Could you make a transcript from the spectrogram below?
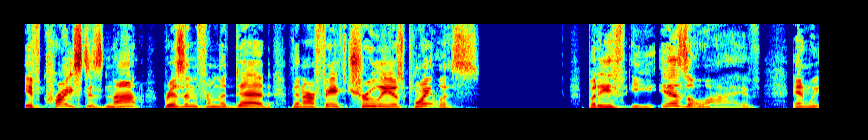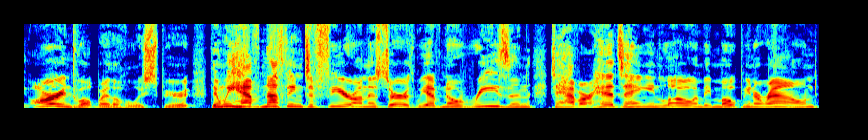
If Christ is not risen from the dead, then our faith truly is pointless. But if he is alive and we are indwelt by the Holy Spirit, then we have nothing to fear on this earth. We have no reason to have our heads hanging low and be moping around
